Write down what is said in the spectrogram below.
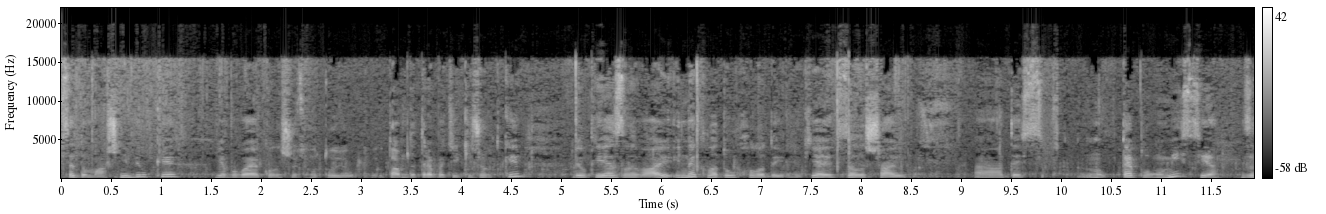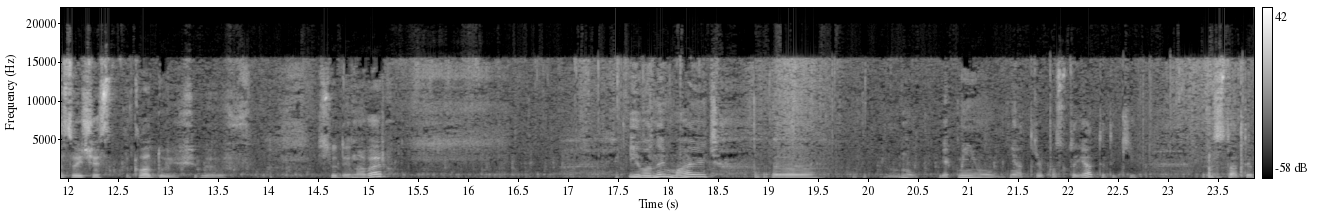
Це домашні білки. Я буває, коли щось готую, там, де треба тільки жовтки, білки я зливаю і не кладу в холодильник. Я їх залишаю десь ну, в теплому місці. Я зазвичай кладу їх е, сюди наверх. І вони мають, е, ну, як мінімум дня три постояти, такі стати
